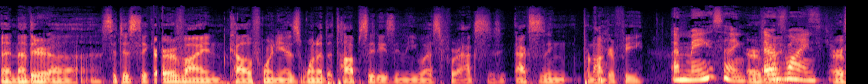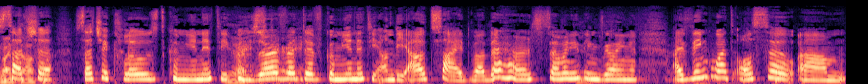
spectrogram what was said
another uh, statistic: Irvine, California, is one of the top cities in the U.S. for accessing, accessing pornography. Amazing, Irvine. Irvine, Irvine such a such a closed community, Yeah. conservative community on the outside, but there are so many things going on. I think what also um,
